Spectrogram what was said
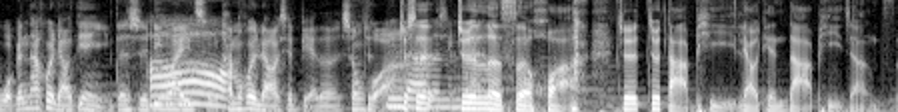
我跟他会聊电影，但是另外一组他们会聊一些别的生活啊，就是就是乐色话，就是就打屁聊天打屁这样子。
